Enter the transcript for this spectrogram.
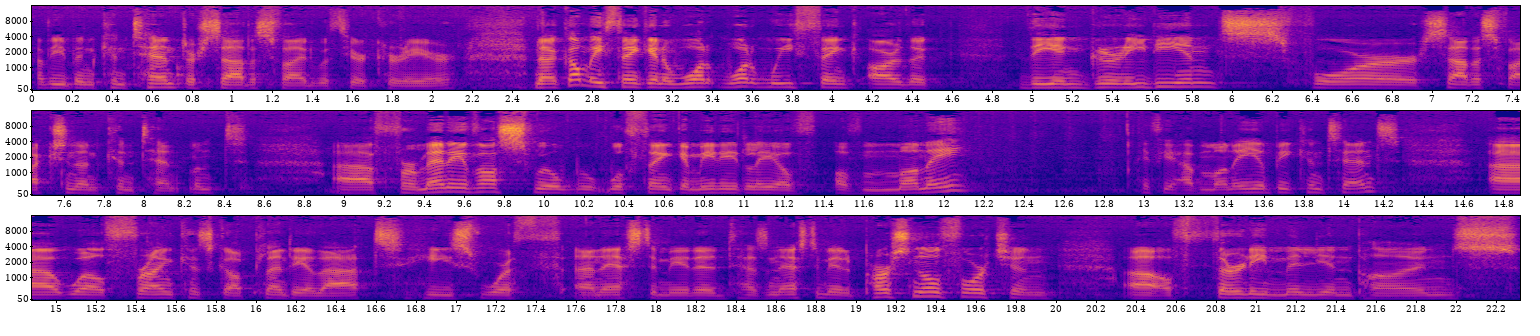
Have you been content or satisfied with your career? Now, it got me thinking of what, what we think are the the ingredients for satisfaction and contentment. Uh, for many of us, we'll, we'll think immediately of, of money. If you have money, you'll be content. Uh, well, Frank has got plenty of that. He's worth an estimated, has an estimated personal fortune uh, of 30 million pounds.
